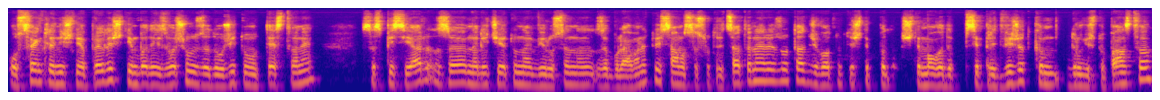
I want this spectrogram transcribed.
освен клиничния преглед, ще им бъде извършено задължително тестване с ПСР за наличието на вируса на заболяването и само с отрицателен резултат животните ще, ще могат да се придвижат към други стопанства.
